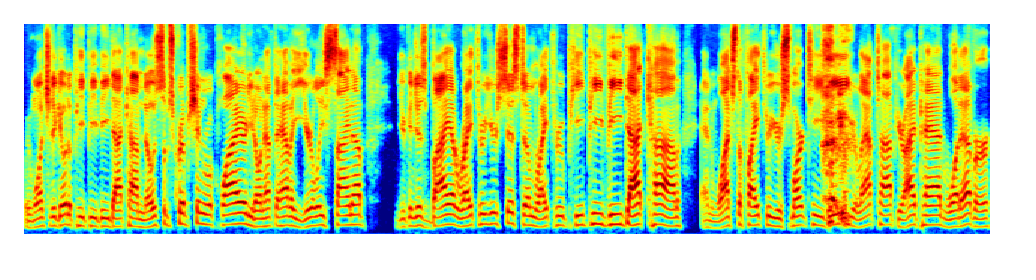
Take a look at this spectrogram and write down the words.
We want you to go to ppv.com. No subscription required. You don't have to have a yearly sign up. You can just buy it right through your system, right through ppv.com, and watch the fight through your smart TV, your laptop, your iPad, whatever.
